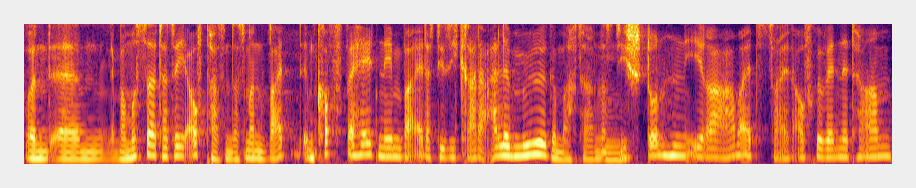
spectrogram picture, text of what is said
Und ähm, man muss da tatsächlich aufpassen, dass man weit im Kopf behält nebenbei, dass die sich gerade alle Mühe gemacht haben, dass die mhm. Stunden ihrer Arbeitszeit aufgewendet haben,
